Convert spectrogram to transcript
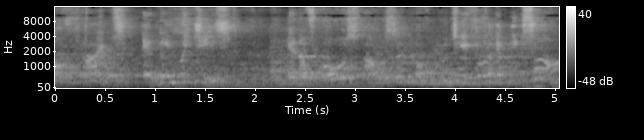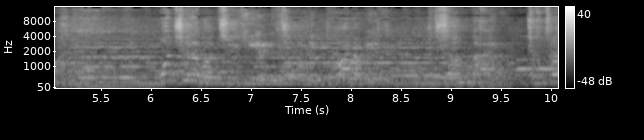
of tribes and languages, and of course thousands of beautiful ethnic songs. What you're about to hear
